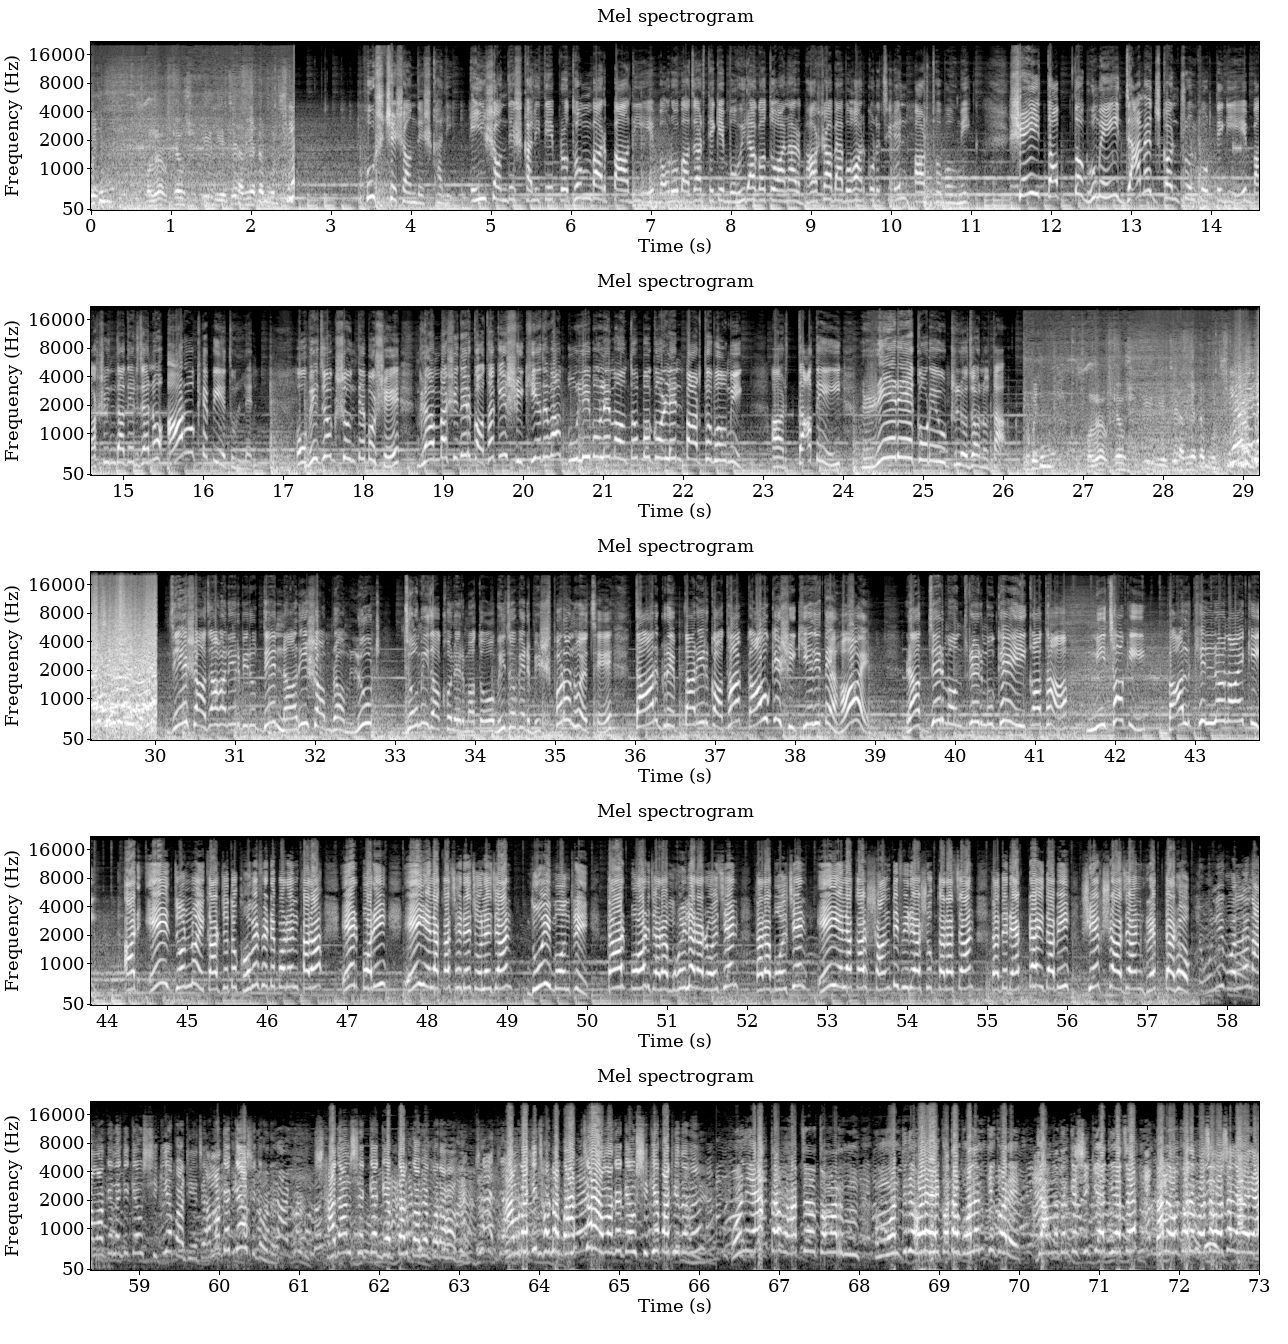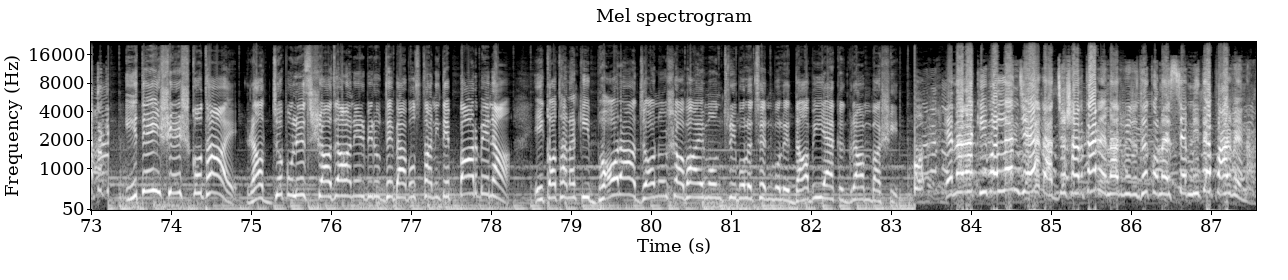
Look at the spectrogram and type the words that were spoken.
কেউ শিখিয়ে সন্দেশখালি। এই সন্দেশখালিতে প্রথমবার পা দিয়ে বড় বাজার থেকে বহিরাগত আনার ভাষা ব্যবহার করেছিলেন পার্থ ভৌমিক। সেই তপ্ত ভূমেই ড্যামেজ কন্ট্রোল করতে গিয়ে বাসিন্দাদের যেন আরও খেপিয়ে তুললেন। অভিযোগ শুনতে বসে গ্রামবাসীদের কথাকে শিখিয়ে দেওয়া বুলি বলে মন্তব্য করলেন পার্থ ভৌমিক। আর তাতেই রে রে করে উঠল জনতা। বলল কেউ শিখিয়ে দিয়েছে আমি এটা বলছি। যে শাহজাহানের বিরুদ্ধে নারী সম্ভ্রম লুট জমি দখলের মতো অভিযোগের বিস্ফোরণ হয়েছে তার গ্রেপ্তারির কথা কাউকে শিখিয়ে দিতে হয়? রাজ্যের মন্ত্রীর মুখে এই কথা নিছকই বালখিল্য নয় কি? আর এই জন্যই কার্যত ক্ষোভে ফেটে পড়েন তারা। এরপরই এই এলাকা ছেড়ে চলে যান দুই মন্ত্রী। তারপর যারা মহিলারা রয়েছেন তারা বলছেন এই এলাকার শান্তি ফিরে আসুক তারা চান তাদের একটাই দাবি শেখ শাহজাহান গ্রেপ্তার হোক। উনি বললেন আমাকে নাকি কেউ শিখিয়ে পাঠিয়েছে। আমাকে কে শিখাবে শাহজাহান শেখকে গ্রেপ্তার কবে করা হবে? আমরা কি ছোট বাচ্চা? আমাকে কেউ শিখিয়ে পাঠিয়ে দেবে? উনি একটা বাচ্চা তোমার মন্ত্রী হয়ে এই কথা বলেন কি করে? যে আমাদেরকে শিখিয়ে দিয়েছে তাহলে এতেই শেষ কোথায়? রাজ্য পুলিশ শাহজাহানের বিরুদ্ধে ব্যবস্থা নিতে পারবে না। এ কথা নাকি ভরা জনসভায় মন্ত্রী বলেছেন বলে দাবি এক গ্রামবাসীর। এনারা কি বললেন যে রাজ্য সরকার এনার বিরুদ্ধে কোনো স্টেপ নিতে পারবে না?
